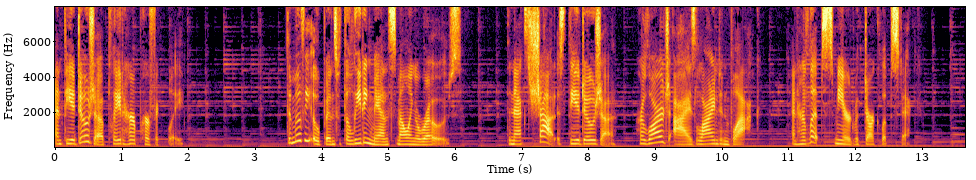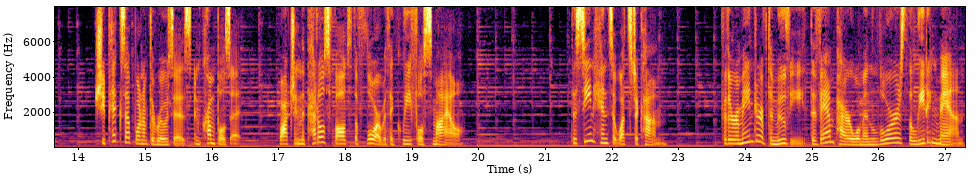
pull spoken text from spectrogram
And Theodosia played her perfectly. The movie opens with the leading man smelling a rose. The next shot is Theodosia, her large eyes lined in black, and her lips smeared with dark lipstick. She picks up one of the roses and crumples it, watching the petals fall to the floor with a gleeful smile. The scene hints at what's to come for the remainder of the movie, the vampire woman lures the leading man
